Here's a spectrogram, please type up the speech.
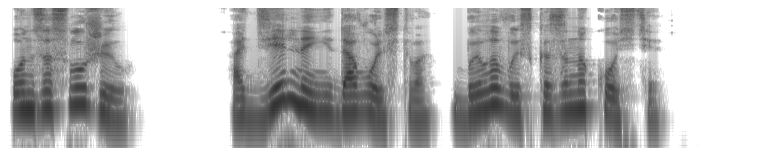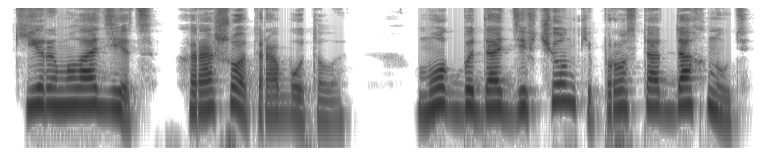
Он заслужил. Отдельное недовольство было высказано Косте. Кира молодец, хорошо отработала. Мог бы дать девчонке просто отдохнуть.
